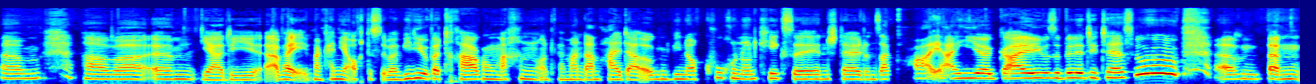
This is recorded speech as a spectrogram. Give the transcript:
Ähm, aber ähm, ja, die, aber man kann ja auch das über Videoübertragung machen und wenn man dann halt da irgendwie noch Kuchen und Kekse hinstellt und sagt, oh, ja, hier, geil, Usability-Test, ähm, dann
